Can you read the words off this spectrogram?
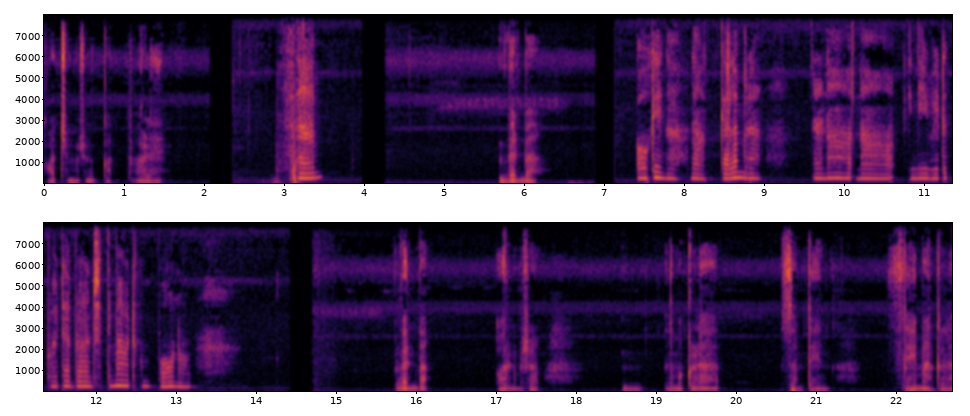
காய்ச்சல் முடிச்சுன்னு கத்தாளே சாம் வெண்பா ஓகேங்க நான் கிளம்புறேன். ஏன்னா நான் இனி வீட்டுக்கு போயிட்டு அப்புறம் சித்திமா வீட்டுக்கு போகணும். வெண்பா ஒரு நிமிஷம். நமக்குள்ள சம்திங் சேமாக இருக்குல்ல?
